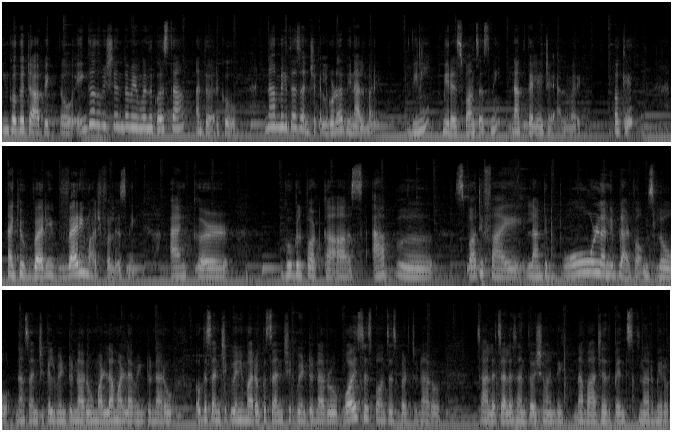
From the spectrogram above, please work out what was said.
ఇంకొక టాపిక్తో ఇంకొక విషయంతో మీ ముందుకు వస్తా. అంతవరకు నా మిగతా సంచికలు కూడా వినాలి మరి. విని మీ రెస్పాన్సెస్ని నాకు తెలియజేయాలి మరి. Okay thank you very very much for listening anchor Google podcast app Spotify లాంటి బోల్డ్ అన్ని ప్లాట్ఫామ్స్లో నా సంచికలు వింటున్నారు మళ్ళా మళ్ళా వింటున్నారు ఒక సంచిక విని మరొక సంచిక వింటున్నారు వాయిస్ రెస్పాన్సెస్ పెడుతున్నారు. చాలా చాలా సంతోషం అండి. నా బాధ్యత పెంచుతున్నారు మీరు.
